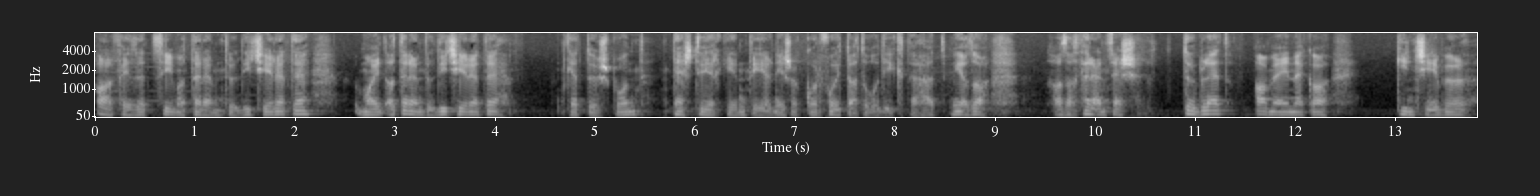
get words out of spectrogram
alfejezet cím a Teremtő dicsérete, majd a Teremtő dicsérete, kettős pont, testvérként élni, és akkor folytatódik. Tehát mi az a, az a Ferences többlet, amelynek a kincséből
